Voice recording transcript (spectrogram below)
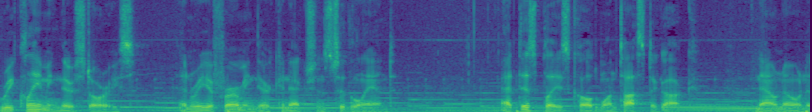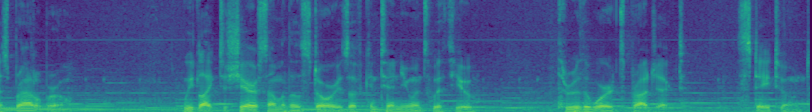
reclaiming their stories and reaffirming their connections to the land. At this place called Wantastegok, now known as Brattleboro, we'd like to share some of those stories of continuance with you through the Words Project. Stay tuned.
